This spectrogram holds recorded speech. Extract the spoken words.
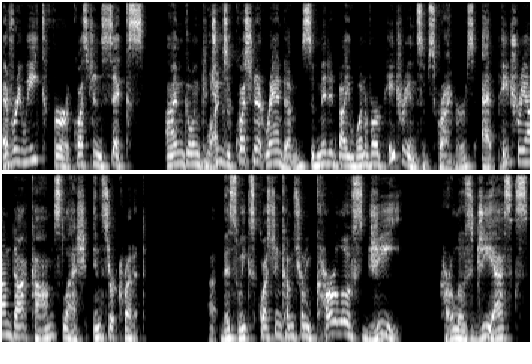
Every week for question six, I'm going to What? choose a question at random submitted by one of our Patreon subscribers at patreon.com slash insert credit. Uh, this week's question comes from Carlos G. Carlos G asks,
